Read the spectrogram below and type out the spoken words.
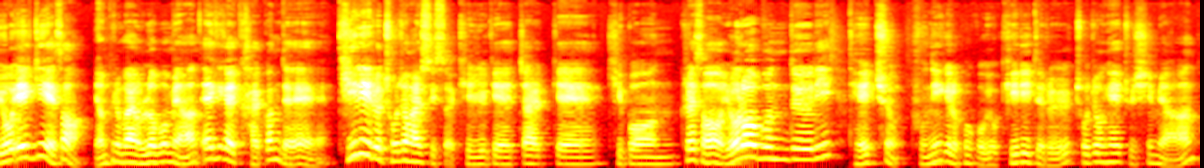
요 애기에서 연필 모양 눌러보면 애기가 갈 건데 길이를 조정할 수 있어요. 길게, 짧게, 기본. 그래서 여러분들이 대충 분위기를 보고 요 길이들을 조정해 주시면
